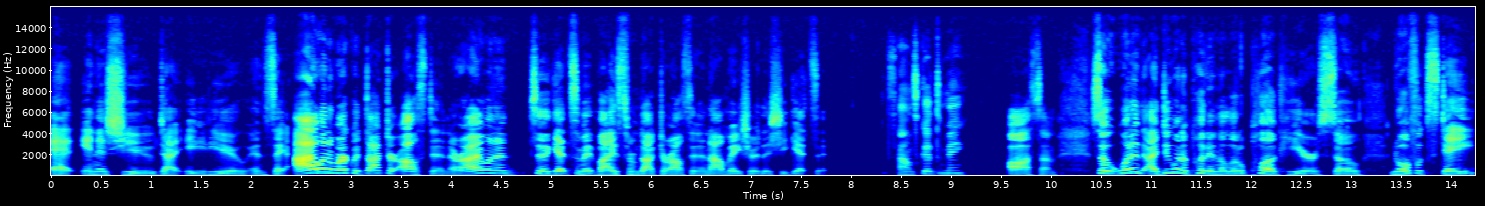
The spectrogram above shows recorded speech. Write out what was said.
at nsu.edu and say, I want to work with Dr. Alston or I want to get some advice from Dr. Alston, and I'll make sure that she gets it. Sounds good to me. Awesome. So one I do want to put in a little plug here. So Norfolk State,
